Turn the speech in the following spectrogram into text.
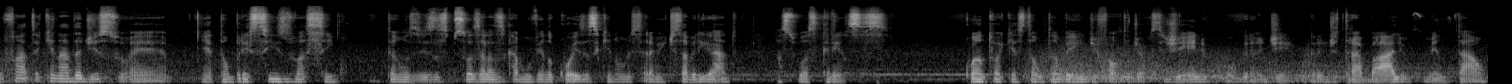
o fato é que nada disso é, é tão preciso assim. Então, às vezes, as pessoas elas acabam vendo coisas que não necessariamente estavam ligado às suas crenças quanto à questão também de falta de oxigênio, ou grande, grande trabalho mental,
